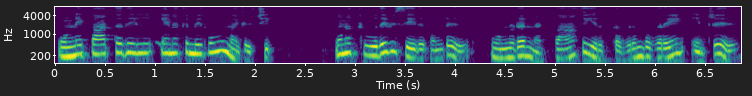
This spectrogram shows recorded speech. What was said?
உன்னை பார்த்ததில் எனக்கு மிகவும் மகிழ்ச்சி. உனக்கு உதவி செய்து கொண்டு உன்னுடன் நட்பாக இருக்க விரும்புகிறேன் என்று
